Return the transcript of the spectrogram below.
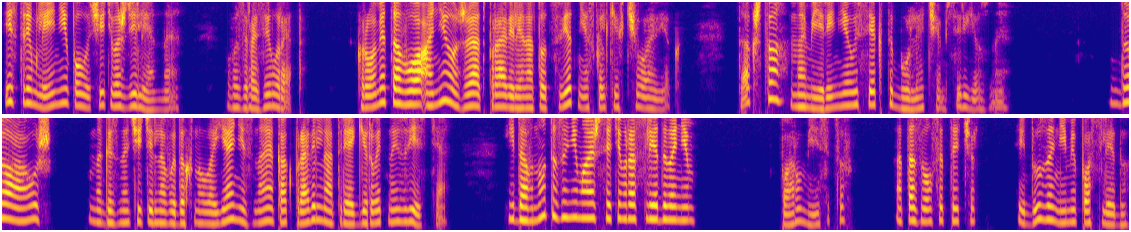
и стремлении получить вожделенное, — возразил Ред. Кроме того, они уже отправили на тот свет нескольких человек. Так что намерения у секты более чем серьезные. «Да уж», — многозначительно выдохнула я, не зная, как правильно отреагировать на известие. «И давно ты занимаешься этим расследованием?» «Пару месяцев», — отозвался Тэтчерт. «Иду за ними по следу».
